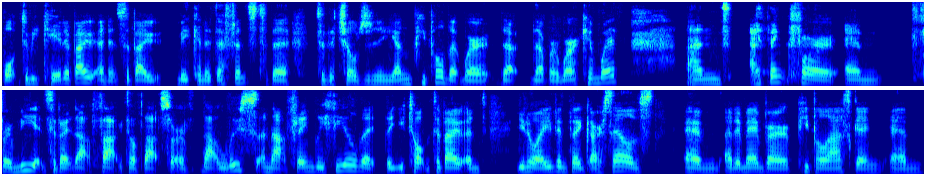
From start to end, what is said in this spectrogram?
what do we care about, and it's about making a difference to the to the children and young people that we're that that we're working with. And I think for um, for me, it's about that fact of that sort of that loose and that friendly feel that that you talked about. And you know, I even think ourselves. Um, I remember people asking, um,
